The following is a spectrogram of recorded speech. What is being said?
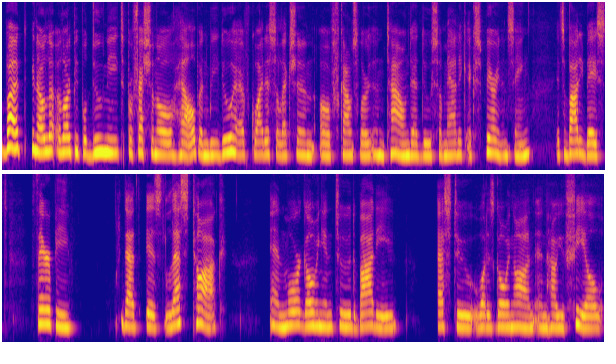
But you know, a lot of people do need professional help, and we do have quite a selection of counselors in town that do somatic experiencing. It's body-based therapy that is less talk and more going into the body as to what is going on and how you feel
